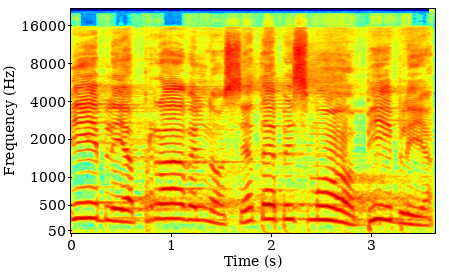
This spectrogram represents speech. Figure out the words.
Біблія, правильно, святе письмо, Біблія.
